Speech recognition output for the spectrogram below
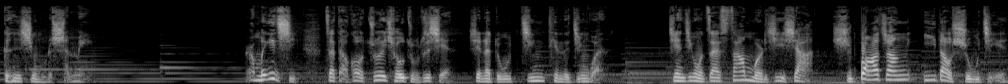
更新我们的生命。让我们一起在祷告追求主之前，先来读今天的经文。今天经文在撒母耳记下十八章一到十五节，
